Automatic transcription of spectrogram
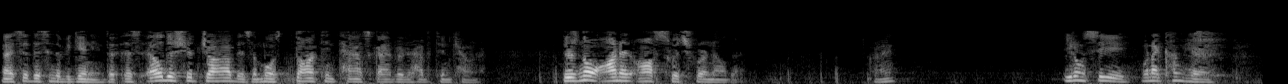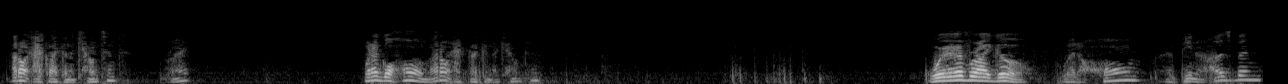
And I said this in the beginning. This eldership job is the most daunting task I've ever had to encounter. There's no on and off switch for an elder. Right? You don't see, when I come here, I don't act like an accountant, right? When I go home, I don't act like an accountant. Wherever I go, whether home, uh, being a husband,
